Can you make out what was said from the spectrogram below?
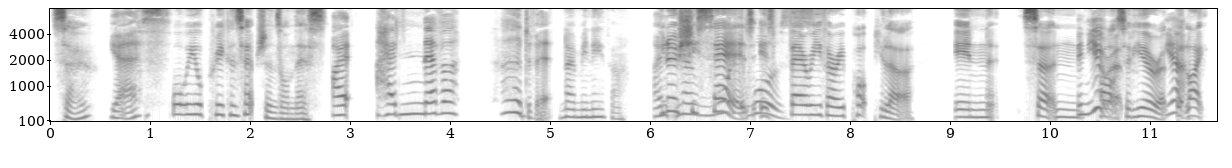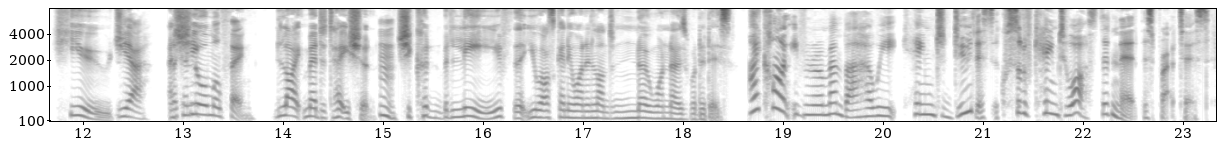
So, Yes. what were your preconceptions on this? I had never heard of it. No, me neither. I you know, didn't she said it it's very, very popular in certain In parts of Europe, Yeah. but like huge. Yeah. And Like she- a normal thing. Like meditation. Mm. She couldn't believe that you ask anyone in London, no one knows what it is. I can't even remember how we came to do this. It sort of came to us, didn't it, this practice?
